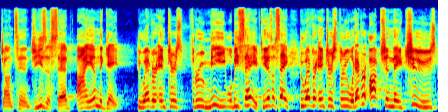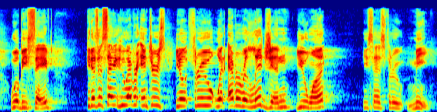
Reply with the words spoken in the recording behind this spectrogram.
John 10, Jesus said, I am the gate. Whoever enters through me will be saved. He doesn't say whoever enters through whatever option they choose will be saved. He doesn't say whoever enters, you know, through whatever religion you want he says, through me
